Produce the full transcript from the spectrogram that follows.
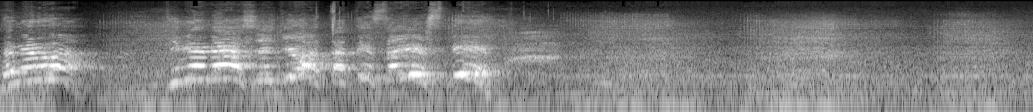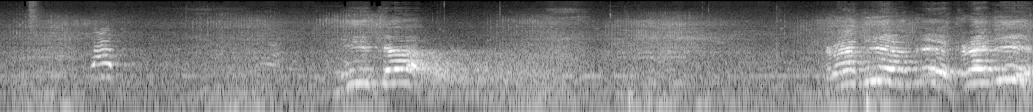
Тамерлан! Тебе мяч идет, а ты стоишь спишь! Ника! Кради, Андрей, кради!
